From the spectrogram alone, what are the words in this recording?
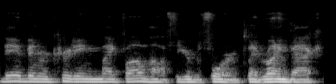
they had been recruiting Mike Vomhoff the year before, who played running back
